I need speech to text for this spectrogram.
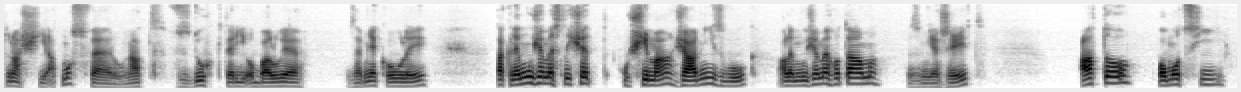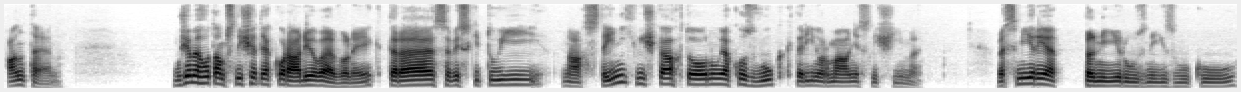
tu naší atmosféru, nad vzduch, který obaluje země kouly, tak nemůžeme slyšet ušima žádný zvuk, ale můžeme ho tam změřit a to pomocí antén. Můžeme ho tam slyšet jako rádiové vlny, které se vyskytují na stejných výškách tónu jako zvuk, který normálně slyšíme. Vesmír je plný různých zvuků.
